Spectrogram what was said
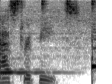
Astra Beats.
